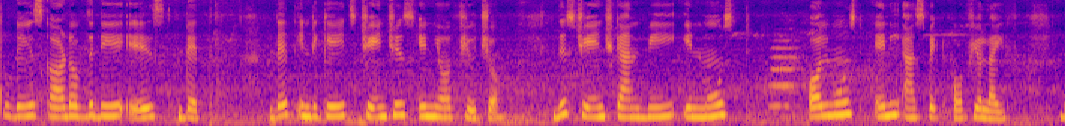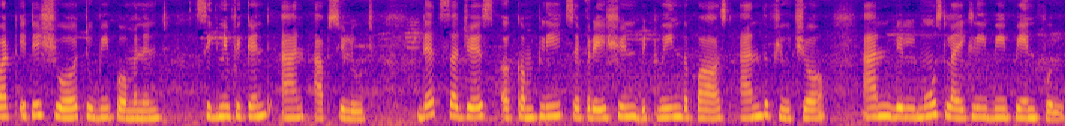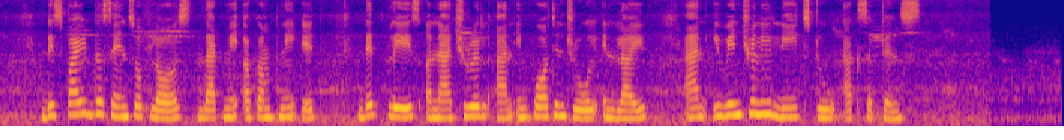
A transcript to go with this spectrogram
Today's card of the day is Death. Death indicates changes in your future. This change can be in most almost any aspect of your life, but it is sure to be permanent, significant, and absolute. Death suggests a complete separation between the past and the future and will most likely be painful. Despite the sense of loss that may accompany it, death plays a natural and important role in life and eventually leads to acceptance.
